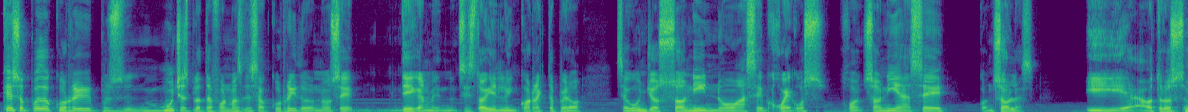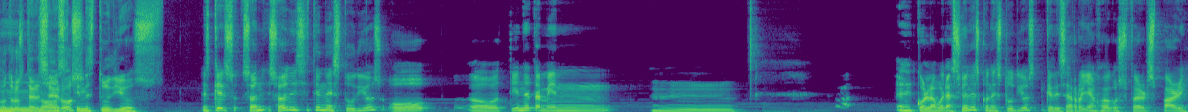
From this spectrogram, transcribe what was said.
Que eso puede ocurrir, pues muchas plataformas les ha ocurrido. No sé, díganme si estoy en lo incorrecto, pero según yo, Sony no hace juegos. Sony hace consolas. Y a otros, otros terceros. No, tiene estudios. Es que Sony, Sony sí tiene estudios o, o tiene también Mm, eh, colaboraciones con estudios que desarrollan juegos first party.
